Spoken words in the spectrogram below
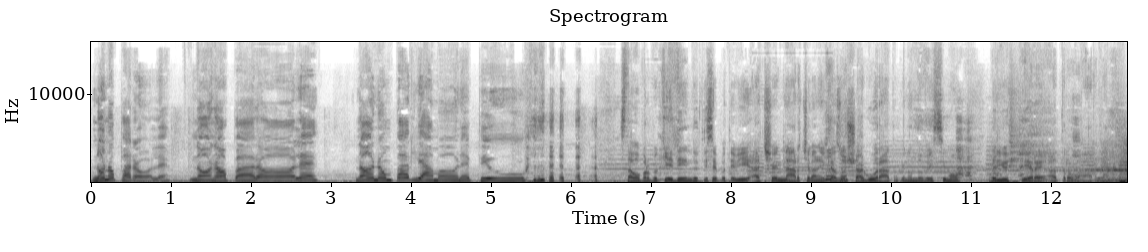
Non ho parole, non ho parole, no, non parliamone più. Stavo proprio chiedendoti se potevi accennarcela nel caso sciagurato che non dovessimo riuscire a trovarla.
